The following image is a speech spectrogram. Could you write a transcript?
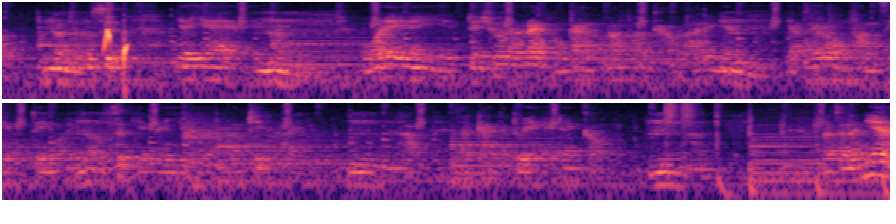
ธที่เราจะรู้สึกแย่ๆอืนะครับมผมว่าในในในช่วงแรกๆของการรับฟังข่าวร้ายเนี่ยอยากให้ลองฟังเสียงตัวเองว่าเฮ้ยเรารู้สึกยังไงอยู่เราคิดอะไรอยู่อืมนะครับจัดการกับตัวเองให้ได้ก่อนอืมหลังจากนั้นเนี่ย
